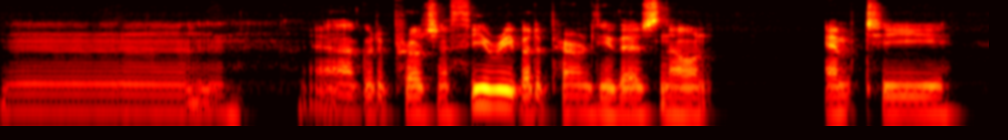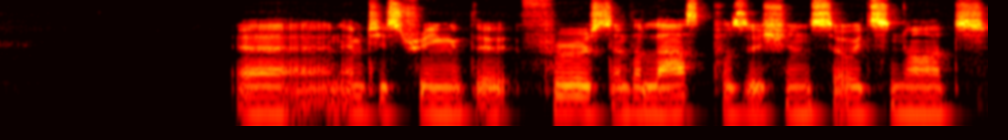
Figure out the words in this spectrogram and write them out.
Mm, yeah, good approach in theory, but apparently there's now empty uh, an empty string at the first and the last position, so it's not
